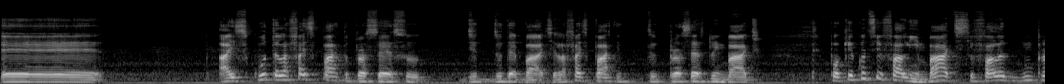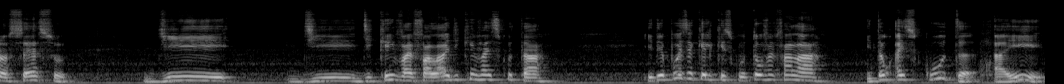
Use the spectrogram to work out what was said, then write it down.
é, a escuta ela faz parte do processo de, do debate, ela faz parte do processo do embate. Porque quando se fala em embate, se fala de um processo de, de, de quem vai falar e de quem vai escutar. E depois aquele que escutou vai falar. Então a escuta aí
